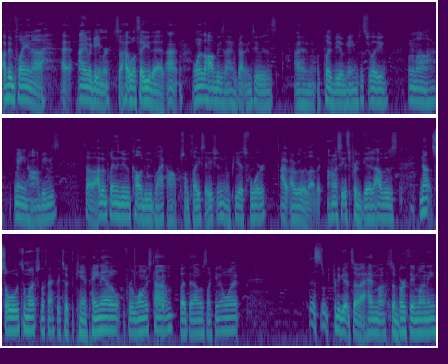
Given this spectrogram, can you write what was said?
I've been playing. Uh, I, I, am a gamer, so I will tell you that. I, one of the hobbies I have gotten into is I play video games. It's really one of my main hobbies. So I've been playing the new Call of Duty Black Ops on PlayStation and PS4. I, I really love it. Honestly, it's pretty good. I was not sold so much the fact they took the campaign out for the longest time, but then I was like, you know what? This looks pretty good. So I had my some birthday money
